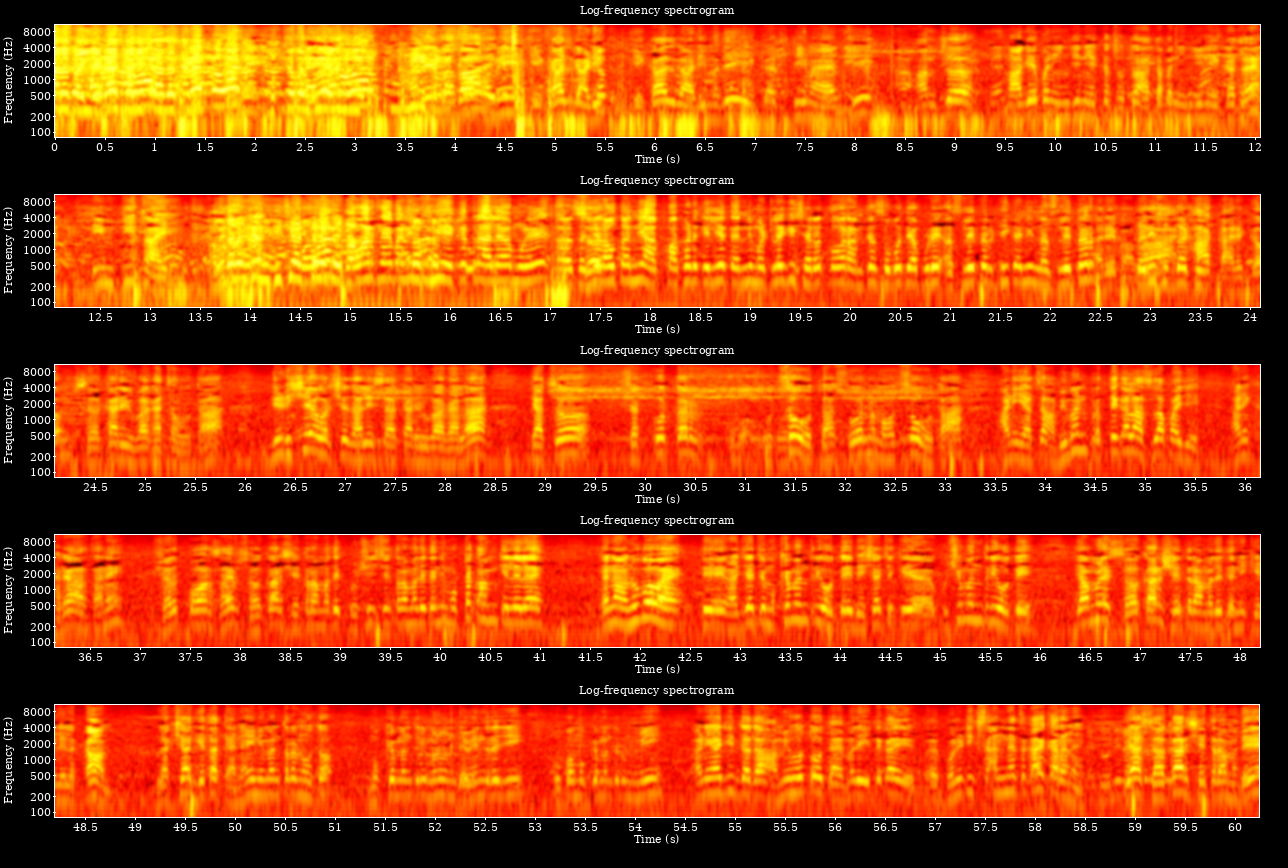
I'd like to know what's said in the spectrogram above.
चालत पाहिजे. एकाच गाडीत चालत. मुख्यमंत्री आणि अरे शरद बाबा पवार आम्ही एकाच गाडीत एकाच गाडीमध्ये एकच टीम आहे आमची. आमचं मागे पण इंजिन एकच होतं आता पण इंजिन एकच आहे. टीम तीच आहे. आमदारांच्या निधीची अडचण येते का? पवार साहेबांनी सर, सर. तुम्ही एकत्र आल्यामुळे अ, संजय सर. राऊतांनी आगपाखड केली आहे. त्यांनी म्हटलं की शरद पवार आमच्यासोबत यापुढे असले तर ठीक आणि नसले तर अरे तरी बाबा सुद्धा हा ठीक कार्यक्रम सहकार विभागाचा होता. दीडशे वर्ष झाले सहकार विभागाला. त्याचं शतकोत्तर उत्सव होता सुवर्ण महोत्सव होता आणि याचा अभिमान प्रत्येकाला असला पाहिजे. आणि खऱ्या अर्थाने शरद पवार साहेब सहकार क्षेत्रामध्ये कृषी क्षेत्रामध्ये त्यांनी मोठं काम केलेलं आहे. त्यांना अनुभव आहे. ते राज्याचे मुख्यमंत्री होते देशाचे के- कृषी मंत्री होते. त्यामुळे सहकार क्षेत्रामध्ये त्यांनी केलेलं काम लक्षात घेता त्यांनाही निमंत्रण होतं. मुख्यमंत्री म्हणून देवेंद्रजी उपमुख्यमंत्री मी आणि अजित दादा आम्ही होतो त्यामध्ये इथे काय पॉलिटिक्स आणण्याचं काय कारण आहे? या सहकार क्षेत्रामध्ये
